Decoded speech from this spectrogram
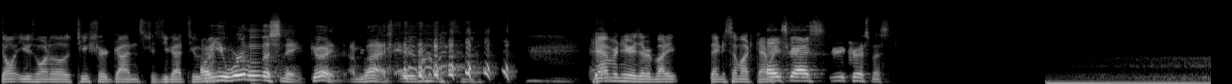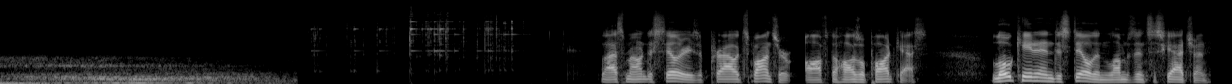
Don't use one of those t-shirt guns because you got two. Oh, guns. you were listening. Good. I'm glad. Cameron Hughes everybody. Thank you so much, Cameron. Thanks, guys. Merry Christmas. Last Mountain Distillery is a proud sponsor of Off the Hosel podcast. Located and distilled in Lumsden, Saskatchewan,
